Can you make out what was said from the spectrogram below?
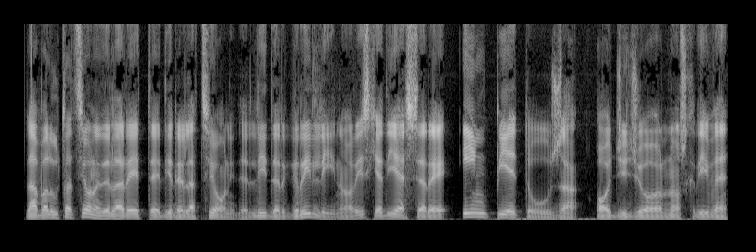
La valutazione della rete di relazioni del leader grillino rischia di essere impietosa oggigiorno, scrive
